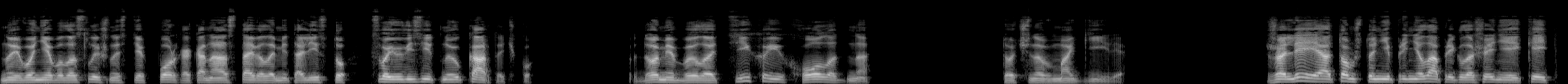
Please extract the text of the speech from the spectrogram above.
но его не было слышно с тех пор, как она оставила металлисту свою визитную карточку. В доме было тихо и холодно, точно в могиле. Жалея о том, что не приняла приглашение Кейт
